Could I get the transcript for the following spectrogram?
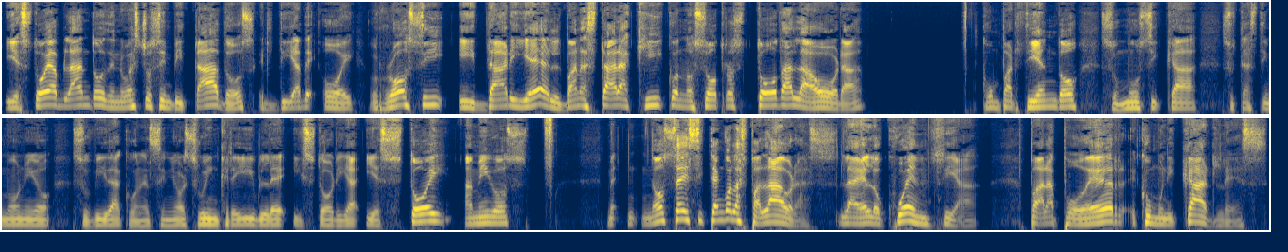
y estoy hablando de nuestros invitados el día de hoy, Rosy y Dariel. Van a estar aquí con nosotros toda la hora compartiendo su música, su testimonio, su vida con el Señor, su increíble historia. Y estoy, amigos, no sé si tengo las palabras, la elocuencia para poder comunicarles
